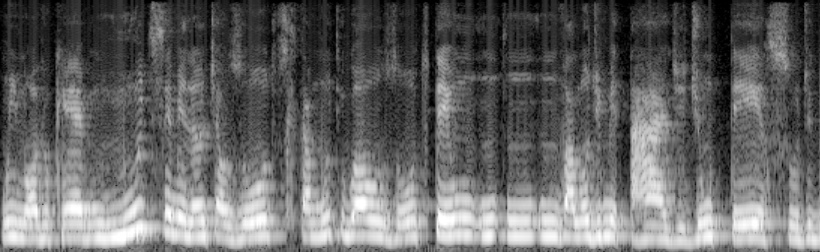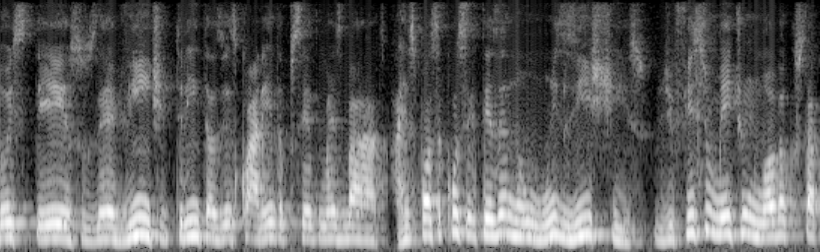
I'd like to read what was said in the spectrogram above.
um imóvel que é muito semelhante aos outros, que está muito igual aos outros, ter um, um, um, valor de metade, de um terço, de dois terços, né? 20, 30, às vezes 40% mais barato. A resposta com certeza é não, não existe isso. Dificilmente um imóvel vai custar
